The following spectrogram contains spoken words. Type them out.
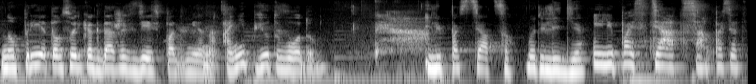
Но при этом, смотри, как даже здесь подмена, они пьют воду Или постятся религия. или постятся, постятся.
